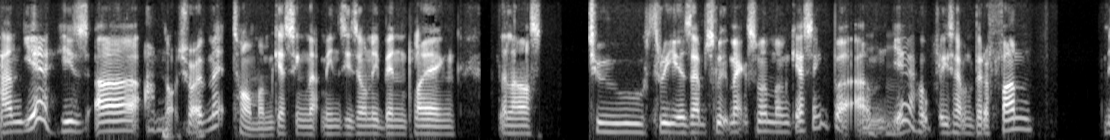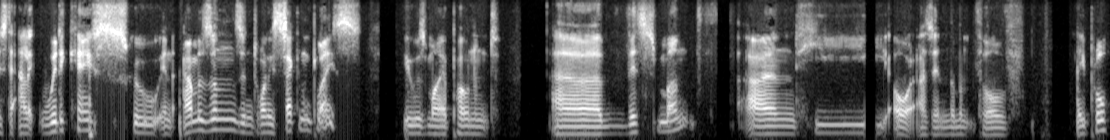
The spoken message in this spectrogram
and yeah, he's. Uh, I'm not sure I've met Tom. I'm guessing that means he's only been playing the last two, three years absolute maximum. I'm guessing, but um, Mhm. yeah, hopefully he's having a bit of fun. Mr. Alec Whitacase, who in Amazons in 22nd place. He was my opponent uh, this month, and he, or as in the month of April.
